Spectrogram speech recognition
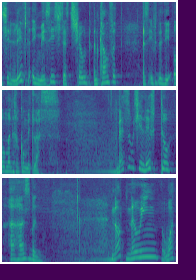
she left a message that showed and comfort as if the old man gekom met las. That's what she left to her husband. Not knowing what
